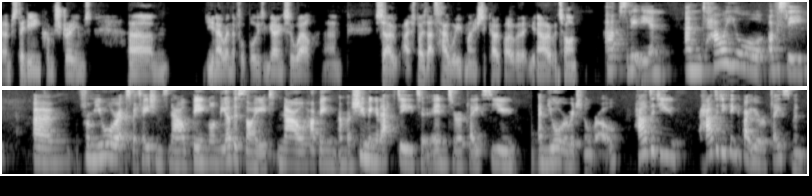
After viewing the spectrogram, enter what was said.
um, steady income streams. Um, you know when the football isn't going so well. Um, so I suppose that's how we've managed to cope over that. You know over time. Absolutely, and and how are your obviously um, from your expectations now being on the other side now having I'm assuming an FD to in to replace you and your original role. How did you how did you think about your replacement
